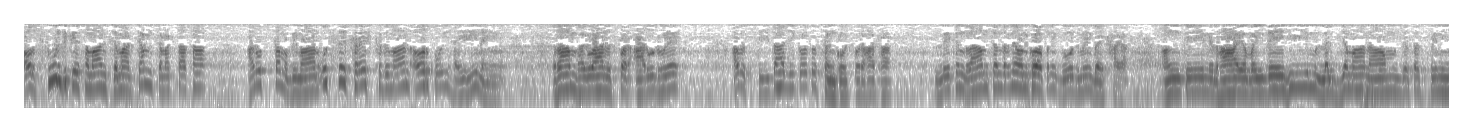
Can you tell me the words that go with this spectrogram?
और सूर्य के समान चमाचम चमकता था। अनुत्तम विमान, उससे श्रेष्ठ विमान और कोई है ही नहीं। राम भगवान उस पर आरूढ़ हुए। अब सीता जी को तो संकोच हो रहा था, लेकिन रामचंद्र ने उनको अपनी गोद में ही बैठाया। अंके निधाय वैदेही लज्जमानाम जसस्विनी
